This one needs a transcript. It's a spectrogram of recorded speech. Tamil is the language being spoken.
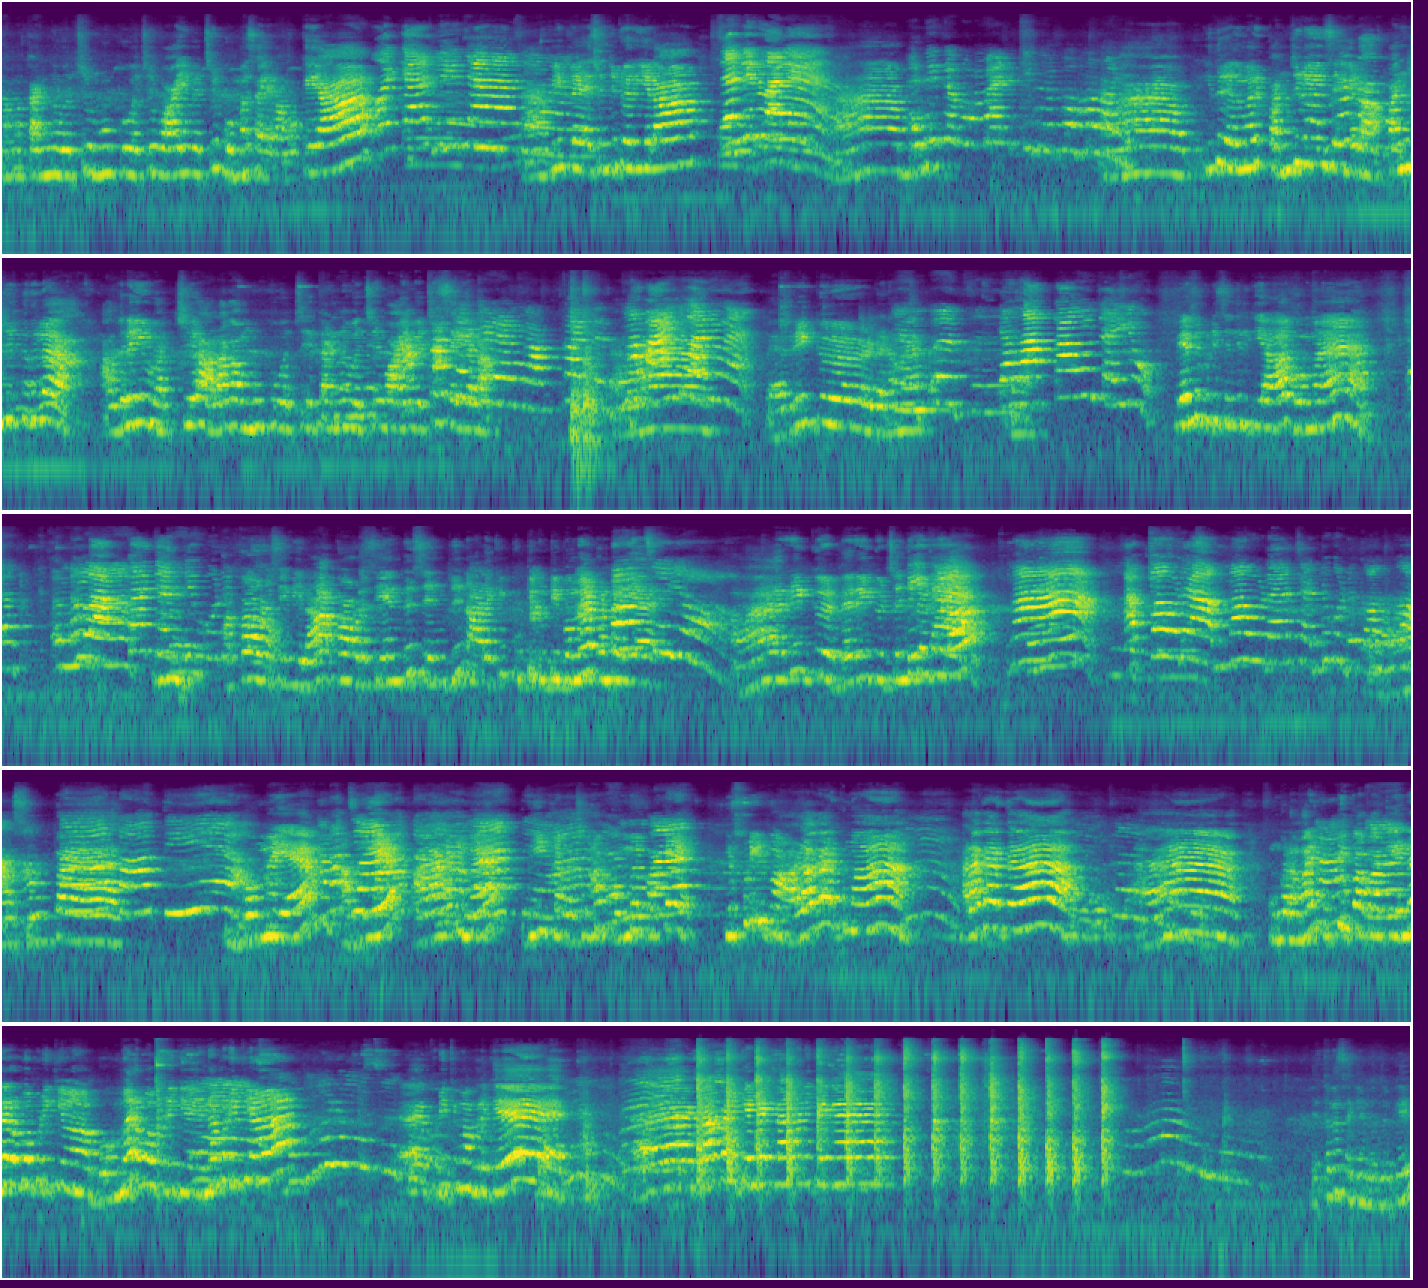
நம்ம கண்ணு வச்சு மூக்கு வச்சு வாய் வச்சு பொம்மை செய்யலாம். ஓகேயா வீட்டுல செஞ்சுட்டு வரீங்களா? இது அது மாதிரி பஞ்சுலையும் செய்யலாம். பஞ்சு இருக்குதுல அதுலயும் வச்சு அழகா மூக்கு வச்சு கண்ணு வச்சு வாய் வச்சு செய்யலாம். செஞ்சிருக்கியா பொம்மை? அக்காவோட செய்வீங்களா அக்காவோட சேர்ந்து செஞ்சு நாளைக்கு குட்டி குட்டி பொம்மையா வரீங்க வெரி குட் வெரி குட் செஞ்சுட்டு வரீங்களா பிடிக்கும்? பொம்மை ரொம்ப பிடிக்கும். என்ன பிடிக்கும்? பிடிக்குமா உங்களுக்கு? கிளாப் பண்ணிக்கங்க கிளாப் பண்ணிக்கங்க. எத்தனை செகண்ட் வந்திருக்கு?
